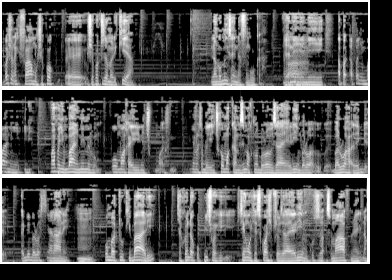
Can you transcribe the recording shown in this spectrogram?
ambacho nakifahamu ushakuwa e, ushakuwa tuzo ya malikia milango mingi sana inafunguka yani Ah. ni hapa hapa nyumbani ili- hapa nyumbani mimi huo mwaka ilinichukua ilinichukua mwaka mzima kutuma barua wizara ya elimu barua barua karibia barua 68 Mm. kuomba tu kibali cha kwenda kupichwa kitengo cha scholarship cha wizara ya elimu kuhusu soma app na, na,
